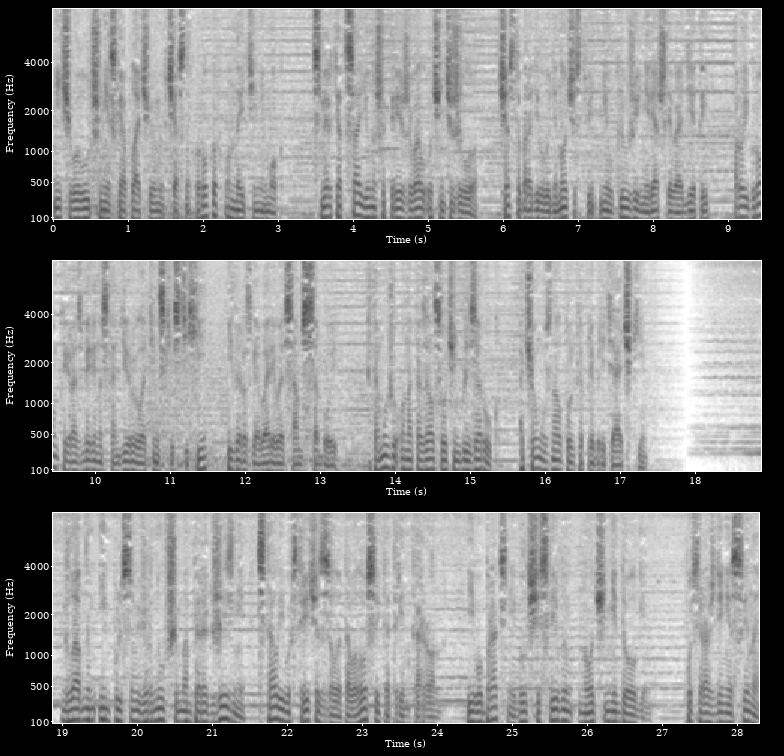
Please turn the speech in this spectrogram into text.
ничего лучше низкооплачиваемых частных уроков он найти не мог. Смерть отца юноша переживал очень тяжело – часто бродил в одиночестве, неуклюжий неряшливо одетый, порой громко и размеренно скандируя латинские стихи или разговаривая сам с собой. К тому же он оказался очень близорук, о чем узнал только приобретя очки. Главным импульсом, вернувшим Ампера к жизни, стала его встреча с золотоволосой Катрин Карон. Его брак с ней был счастливым, но очень недолгим. После рождения сына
